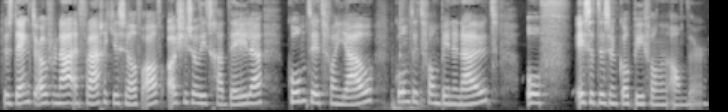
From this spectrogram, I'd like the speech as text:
Dus denk erover na en vraag het jezelf af. Als je zoiets gaat delen, komt dit van jou? Komt dit van binnenuit? Of is het dus een kopie van een ander?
